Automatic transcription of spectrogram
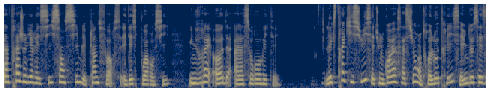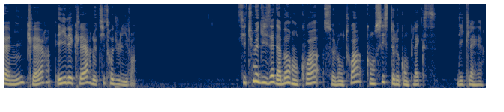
un très joli récit, sensible et plein de force et d'espoir aussi, une vraie ode à la sororité. L'extrait qui suit, c'est une conversation entre l'autrice et une de ses amies, Claire, et il éclaire le titre du livre. Si tu me disais d'abord en quoi, selon toi, consiste le complexe, dit Claire.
